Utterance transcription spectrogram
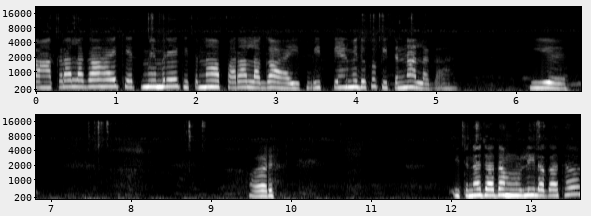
आंकड़ा लगा है खेत में मेरे, कितना फरा लगा है। इस पेड़ में देखो कितना लगा है। ये। और इतना ज़्यादा मूली लगा था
